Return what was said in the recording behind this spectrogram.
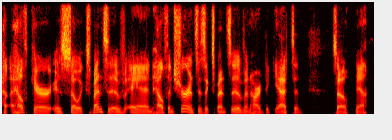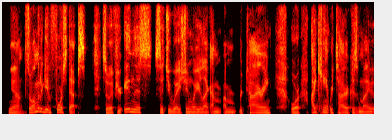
healthcare is so expensive and health insurance is expensive and hard to get and so yeah yeah. So I'm going to give four steps. So if you're in this situation where you're like, I'm, I'm retiring or I can't retire because my,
